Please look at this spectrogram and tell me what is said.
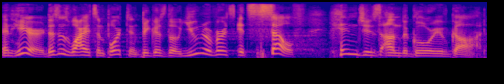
And here, this is why it's important because the universe itself hinges on the glory of God.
